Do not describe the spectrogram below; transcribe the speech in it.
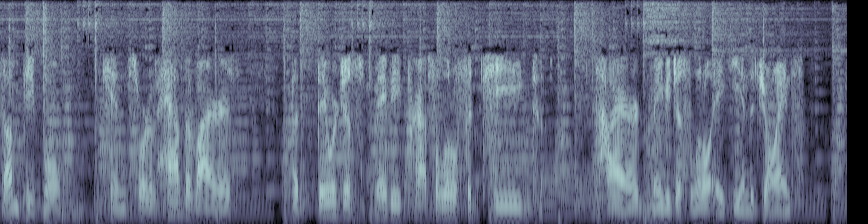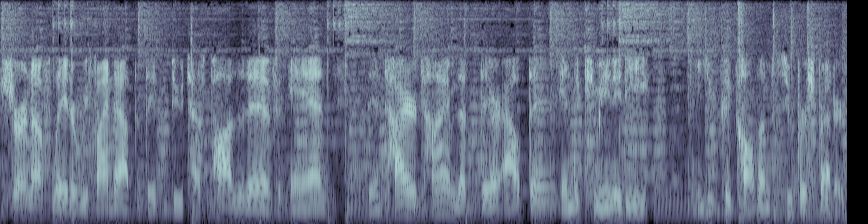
some people can sort of have the virus, but they were just maybe perhaps a little fatigued, tired, maybe just a little achy in the joints. Sure enough, later we find out that they do test positive, and the entire time that they're out there in the community, you could call them super spreaders.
